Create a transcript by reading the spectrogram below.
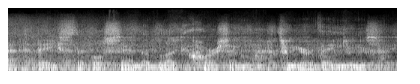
That base that will send the blood coursing through your veins.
